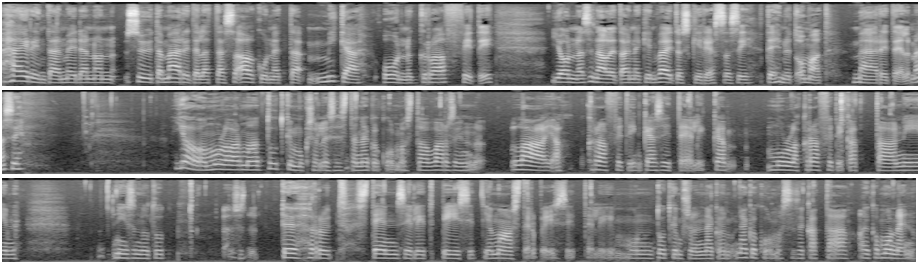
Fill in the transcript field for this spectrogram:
häirintään, meidän on syytä määritellä tässä alkuun, että mikä on graffiti. Jonna, sinä olet ainakin väitöskirjassasi tehnyt omat määritelmäsi. Joo, mulla varmaan tutkimuksellisesta näkökulmasta on varsin laaja graffitin käsite, eli mulla graffiti kattaa niin niin sanotut töhryt, stensilit, piisit ja masterpiisit. Eli mun tutkimuksen näkö, näkökulmassa se kattaa aika monen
